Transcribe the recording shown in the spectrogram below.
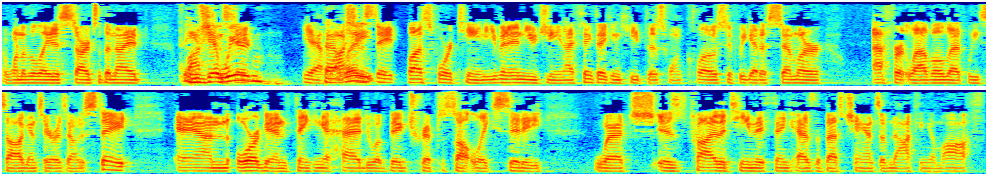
or one of the latest starts of the night. Things Washington get weird. State, yeah, Washington late. State plus 14, even in Eugene. I think they can keep this one close if we get a similar effort level that we saw against Arizona State and Oregon thinking ahead to a big trip to Salt Lake City, which is probably the team they think has the best chance of knocking them off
